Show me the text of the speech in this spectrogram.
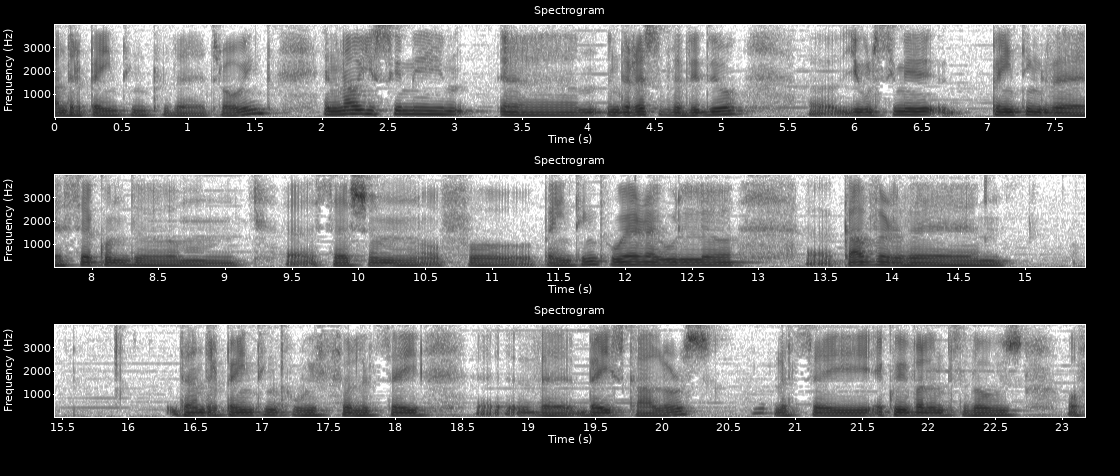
underpainting the drawing. And now you see me um, in the rest of the video uh, you will see me painting the second um, uh, session of uh, painting where I will uh, uh, cover the um, the underpainting with uh, let's say the base colors let's say equivalent to those of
